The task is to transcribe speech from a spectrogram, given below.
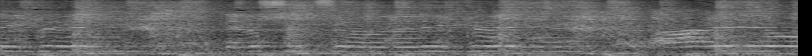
anything, never should tell anything. I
